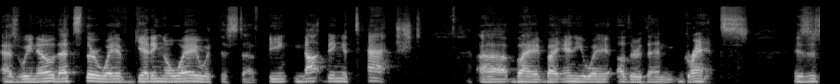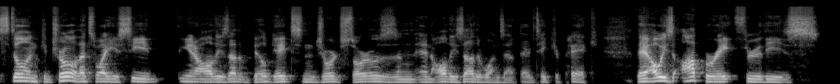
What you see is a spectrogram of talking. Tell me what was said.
as we know, that's their way of getting away with this stuff, being not being attached uh, by by any way other than grants. Is it still in control? That's why you see, you know, all these other Bill Gates and George Soros and, and all these other ones out there. Take your pick. They always operate through these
